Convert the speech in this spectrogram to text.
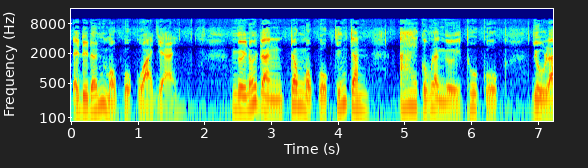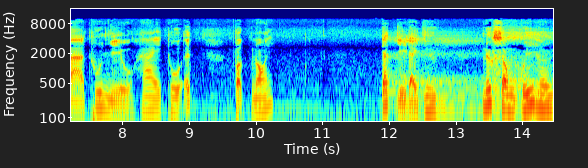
để đi đến một cuộc hòa giải. Người nói rằng trong một cuộc chiến tranh, ai cũng là người thua cuộc, dù là thua nhiều hay thua ít. Phật nói, Các vị đại dương, nước sông quý hơn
